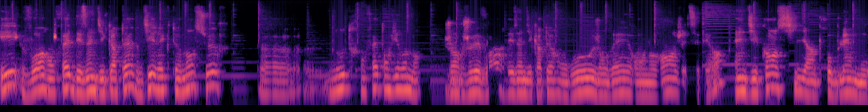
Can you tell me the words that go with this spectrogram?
et voir en fait des indicateurs directement sur euh, notre en fait environnement. Genre, je vais voir des indicateurs en rouge, en vert, en orange, etc., indiquant s'il y a un problème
